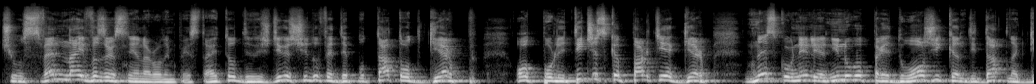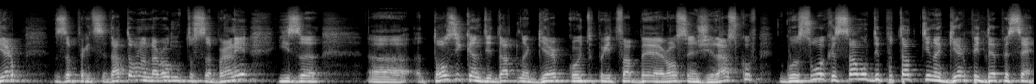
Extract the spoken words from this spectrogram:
че освен най-възрастния народен представител, Вежди Рашидов е депутат от ГЕРБ, от политическа партия ГЕРБ. Днес Корнелия Нинова предложи кандидат на ГЕРБ за председател на Народното събрание и за а, този кандидат на ГЕРБ, който при това бе Росен Жилясков, гласуваха само депутатите на ГЕРБ и ДПС.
